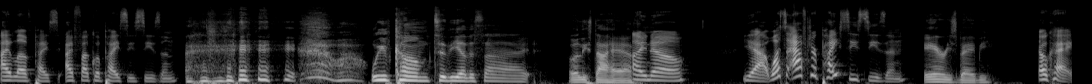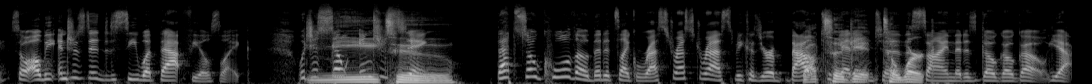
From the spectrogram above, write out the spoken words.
I love Pisces. I fuck with Pisces season. We've come to the other side. Or at least I have. I know. Yeah. What's after Pisces season? Aries, baby. Okay. So I'll be interested to see what that feels like. Which is so Me interesting. too. That's so cool though that it's like rest, rest, rest because you're about, About to, to get, get into to the work. sign that is go, go, go. Yeah.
